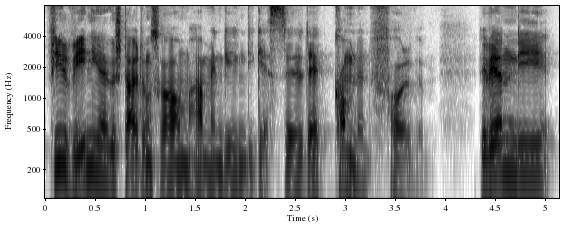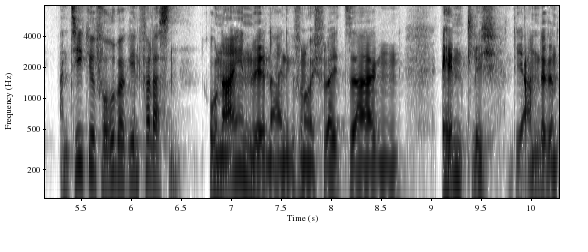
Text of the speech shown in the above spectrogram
Viel weniger Gestaltungsraum haben hingegen die Gäste der kommenden Folge. Wir werden die Antike vorübergehend verlassen. Oh nein, werden einige von euch vielleicht sagen, endlich die anderen,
